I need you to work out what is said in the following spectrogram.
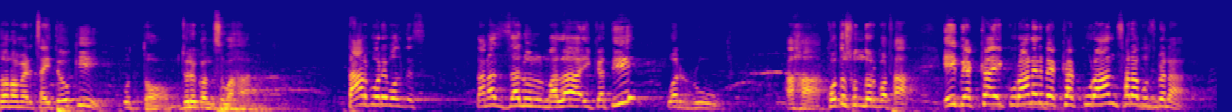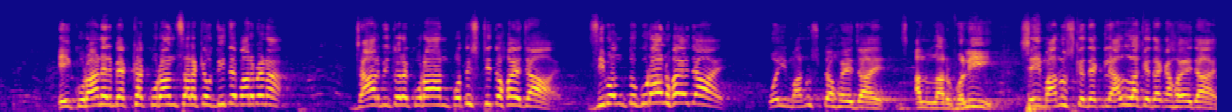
জনমের চাইতেও কি উত্তম? জোরে কোন সুবহান। তারপরে বলতেছে, তানাজ্জালুল মালাইকাতি ওয়ার রূহ। আহা, কত সুন্দর কথা। এই ব্যাখ্যা, এই কোরআনের ব্যাখ্যা কোরআন ছাড়া বুঝবে না। এই কোরআনের ব্যাখ্যা কোরআন ছাড়া কেউ দিতে পারবে না। যার ভিতরে কোরআন প্রতিষ্ঠিত হয়ে যায় জীবন্ত কোরআন হয়ে যায়, ওই মানুষটা হয়ে যায় আল্লাহর ভলি। সেই মানুষকে দেখলে আল্লাহকে দেখা হয়ে যায়,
